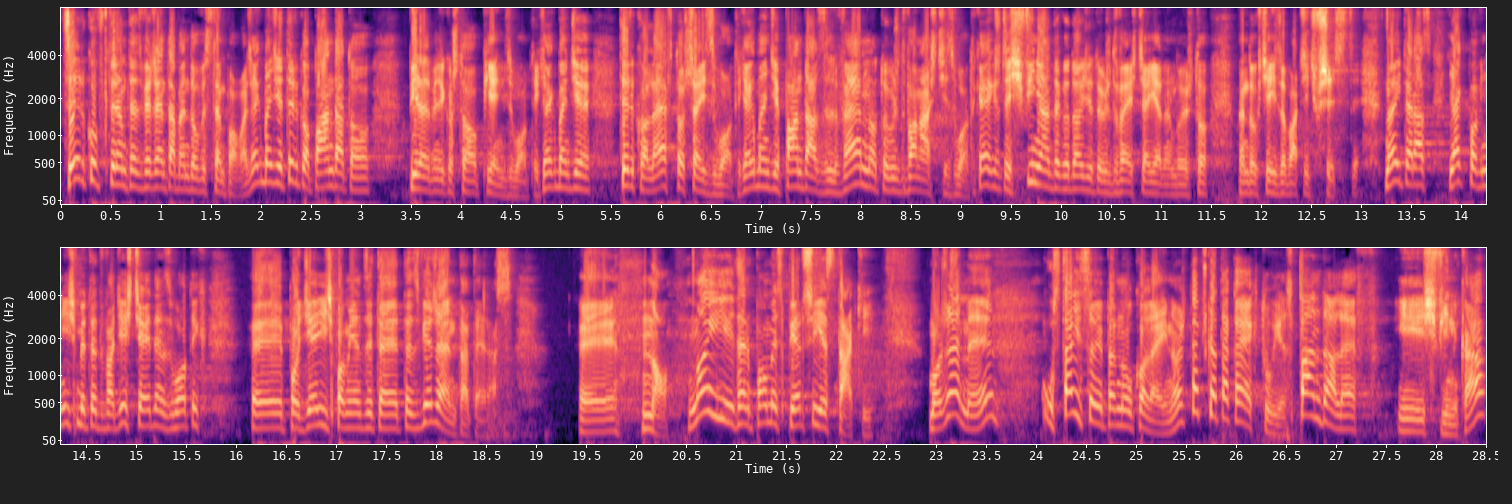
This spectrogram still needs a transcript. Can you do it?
cyrku, w którym te zwierzęta będą występować. Jak będzie tylko panda, to bilet będzie kosztował 5 zł. Jak będzie tylko lew, to 6 zł. Jak będzie panda z lwem, no to już 12 zł. Jak jeszcze świnia do tego dojdzie, to już 21, bo już to będą chcieli zobaczyć wszyscy. No i teraz, jak powinniśmy te 21 zł e, podzielić pomiędzy te, te zwierzęta teraz? E, no. no i ten pomysł pierwszy jest taki. Możemy ustalić sobie pewną kolejność, na przykład taka jak tu jest, panda, lew i świnka.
